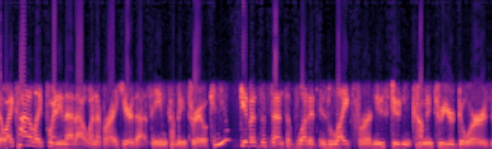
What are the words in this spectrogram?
so I kind of like pointing that out whenever I hear that theme coming through. Can you give us a sense of what it is like for a new student coming through your doors.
